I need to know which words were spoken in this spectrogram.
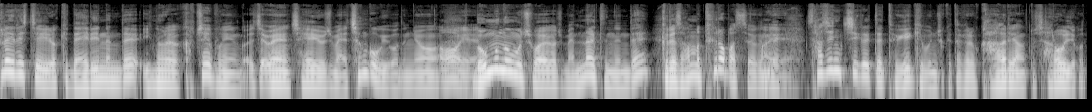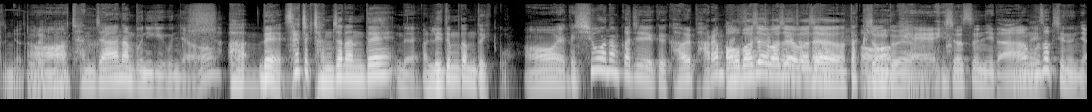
playlist에 이렇게 내리는데 이 노래가 갑자기 보이는 거예요. 왜냐면 제 요즘 애창곡이거든요. 어, 예. 너무너무 좋아해가지고 맨날 듣는데 그래서 한번 틀어봤어요. 근데 아, 예. 사진 찍을 때 되게 기분 좋겠다. 그리고 가을이랑 또 잘 어울리거든요. 노래가. 아, 잔잔한 분위기군요. 아, 네. 살짝 잔잔한데 네. 아, 리듬감도 있고. 어, 약간 시원함까지 그 가을 바람까지 어, 맞아요, 맞아요? 맞아요. 딱 그 정도예요. 오케이, 좋습니다. 네. 우석 씨는요?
